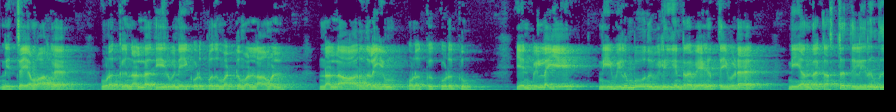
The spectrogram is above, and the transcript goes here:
நிச்சயமாக உனக்கு நல்ல தீர்வினை கொடுப்பது மட்டுமல்லாமல் நல்ல ஆறுதலையும் உனக்கு கொடுக்கும். என் பிள்ளையே நீ விழும்போது விழுகின்ற வேகத்தை விட நீ அந்த கஷ்டத்திலிருந்து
